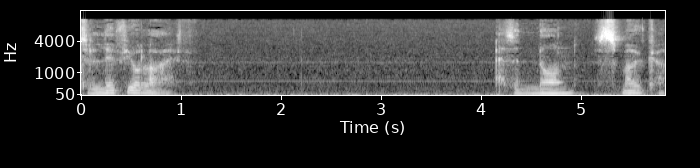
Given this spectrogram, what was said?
to live your life as a non smoker.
